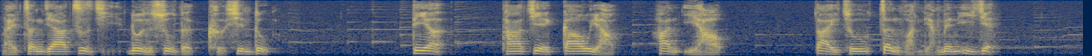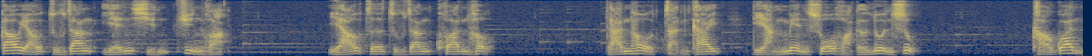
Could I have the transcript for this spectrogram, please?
来增加自己论述的可信度。第二，他借高尧和尧带出正反两面意见。高尧主张严刑峻法，尧则主张宽厚，然后展开两面说法的论述。考官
